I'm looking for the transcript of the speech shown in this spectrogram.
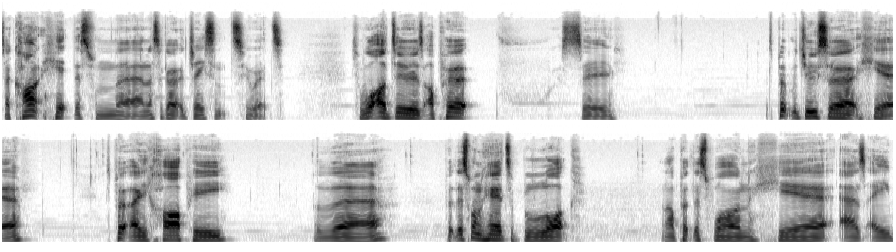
So I can't hit this from there unless I go adjacent to it. So what I'll do is I'll put, let's see, let's put Medusa here. Let's put a Harpy there. Put this one here to block. And I'll put this one here as a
